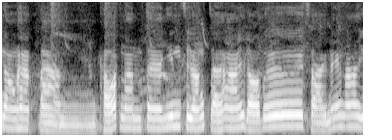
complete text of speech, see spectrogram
nong hạt tàn khót năn tê nhìn sướng trái đỏ đó bơ xài nên ai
